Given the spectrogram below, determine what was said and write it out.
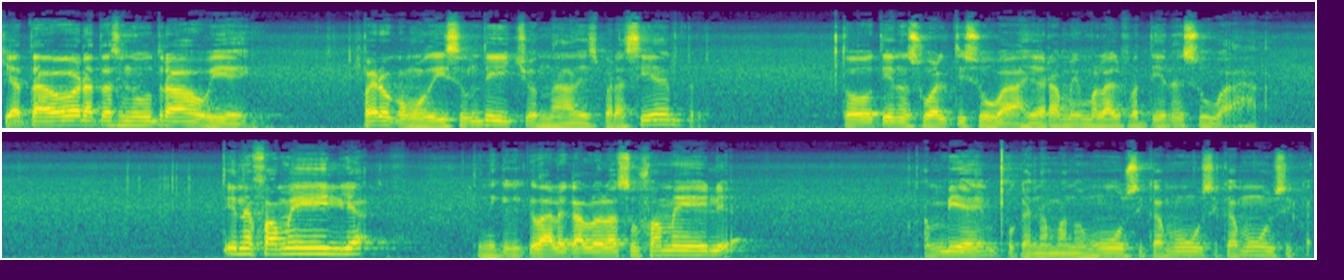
que hasta ahora está haciendo su trabajo bien. Pero como dice un dicho, nada es para siempre. Todo tiene su alta y su baja. Y ahora mismo el Alfa tiene su baja. Tiene familia. Tiene que darle calor a su familia. También, porque nada más no música, música, música.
